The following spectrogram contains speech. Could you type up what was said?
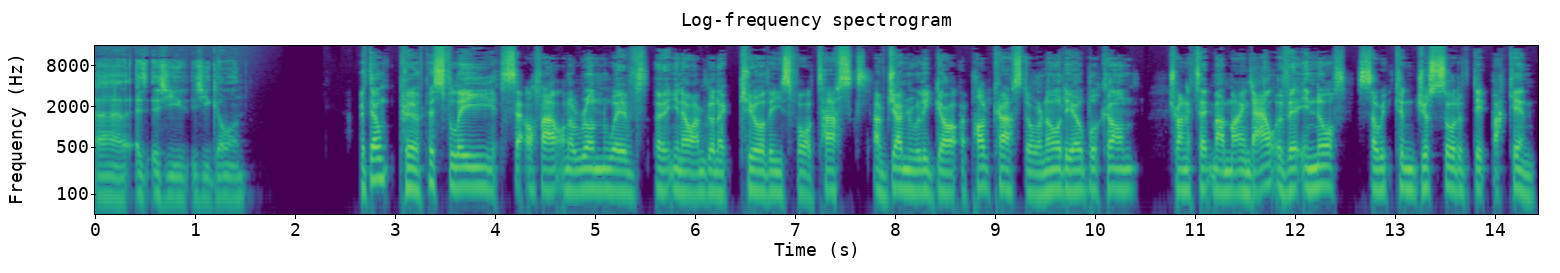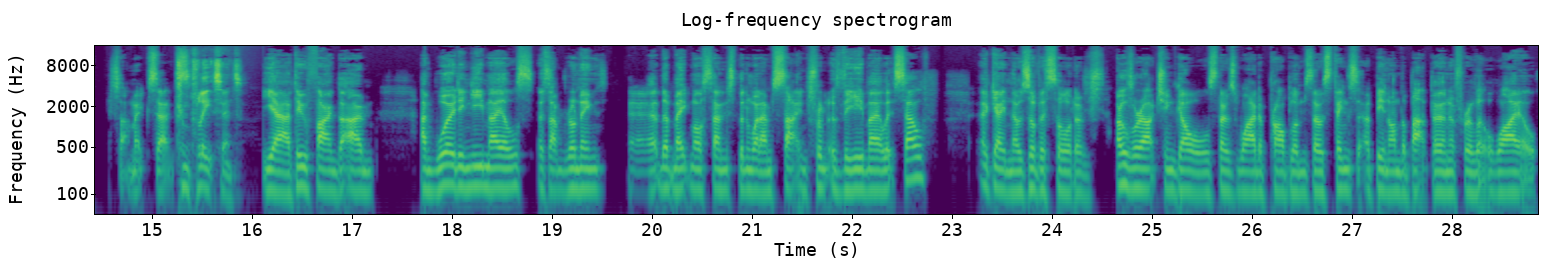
uh, as, as you as you go on? I don't purposefully set off out on a run with, uh, you know, I'm going to cure these four tasks. I've generally got a podcast or an audio book on, trying to take my mind out of it enough so it can just sort of dip back in, if that makes sense. Complete sense. Yeah, I do find that I'm I'm wording emails as I'm running uh, that make more sense than when I'm sat in front of the email itself. Again, those other sort of overarching goals, those wider problems, those things that have been on the back burner for a little while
